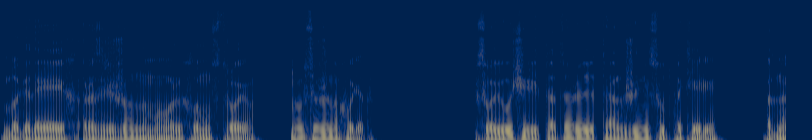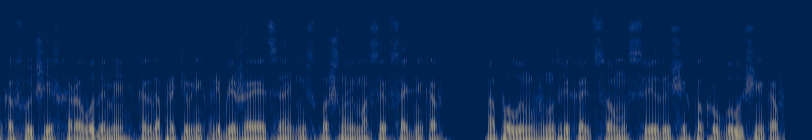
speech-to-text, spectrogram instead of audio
благодаря их разряженному рыхлому строю, но все же находят. В свою очередь татары также несут потери. Однако в случае с хороводами, когда противник приближается не сплошной массой всадников, а полым внутрикольцом следующих по кругу лучников,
